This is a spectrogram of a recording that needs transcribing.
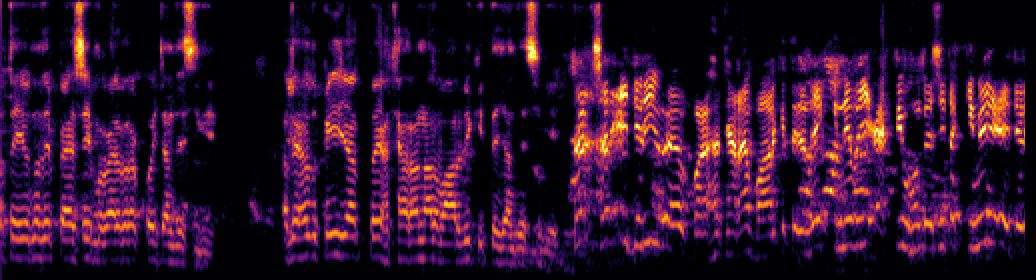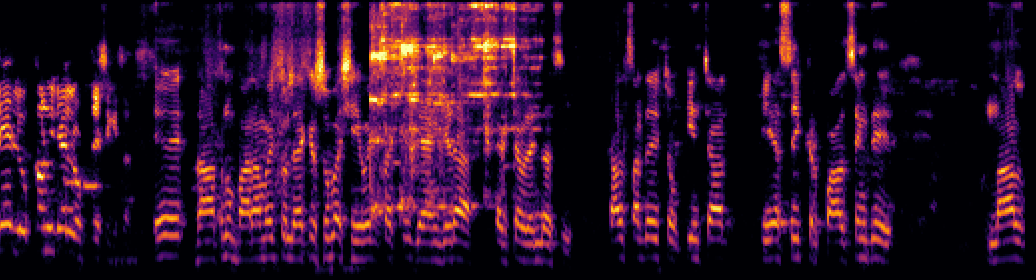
ਅਤੇ ਉਹਨਾਂ ਦੇ ਪੈਸੇ ਮੋਬਾਈਲ ਵਗੈਰਾ ਖੋਏ ਜਾਂਦੇ ਸੀਗੇ। ਅਤੇ ਹਰ ਕਈ ਜਗ੍ਹਾ ਤੇ ਹਥਿਆਰਾਂ ਨਾਲ ਵਾਰ ਵੀ ਕੀਤੇ ਜਾਂਦੇ ਸੀਗੇ ਸਰ ਸਰ ਇਹ ਜਿਹੜੀ ਅਹ, ਹਥਿਆਰਾਂ ਵਾਰ ਕੀਤੇ ਜਾਂਦੇ ਇਹ ਕਿੰਨੇ ਵਜੇ ਐਕਟਿਵ ਹੁੰਦੇ ਸੀ ਤੇ ਕਿਵੇਂ ਇਹ ਜਿਹੜੇ ਲੋਕਾਂ ਨੂੰ ਜਿਹੜਾ ਲੁੱਟਦੇ ਸੀਗੇ ਸਰ? ਇਹ ਰਾਤ ਨੂੰ 12 ਵਜੇ ਤੋਂ ਲੈ ਕੇ ਸਵੇਰ 6 ਵਜੇ ਤੱਕ ਇਹ ਗੈਂਗ ਜਿਹੜਾ ਐਕਟਿਵ ਰਹਿੰਦਾ ਸੀ। ਕੱਲ ਸਾਡੇ ਚੌਕੀ ਇੰਚਾਰਜ ਏਐਸਆਈ ਕਿਰਪਾਲ ਸਿੰਘ ਦੇ ਨਾਲ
